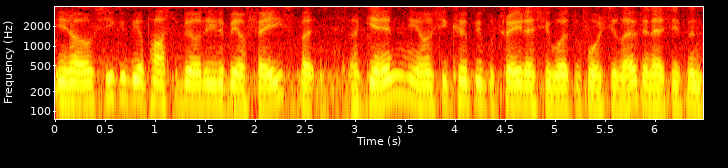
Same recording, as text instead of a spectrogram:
you know, she could be a possibility to be a face, but again, you know, she could be portrayed as she was before she left and as she's been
